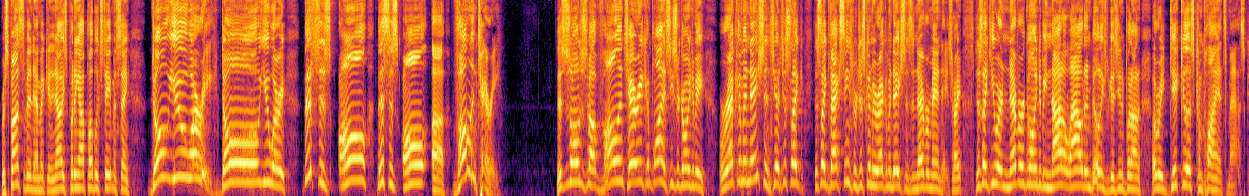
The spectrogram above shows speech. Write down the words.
response to pandemic, and now he's putting out public statements saying, "Don't you worry, don't you worry. This is all this is all uh, voluntary. This is all just about voluntary compliance. These are going to be recommendations. Yeah, just like just like vaccines were just going to be recommendations and never mandates, right? Just like you are never going to be not allowed in buildings because you didn't put on a ridiculous compliance mask.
